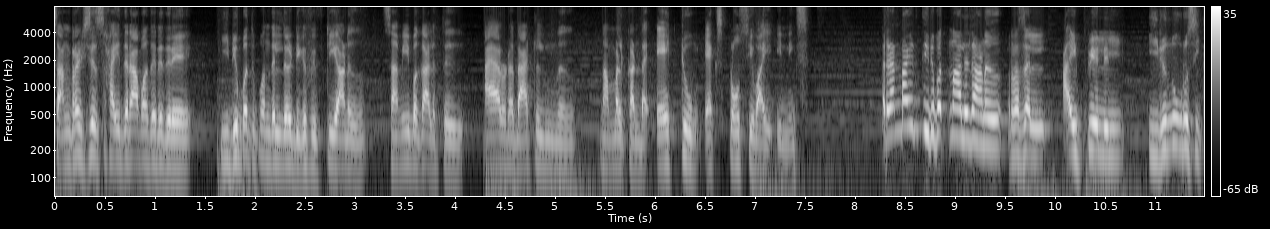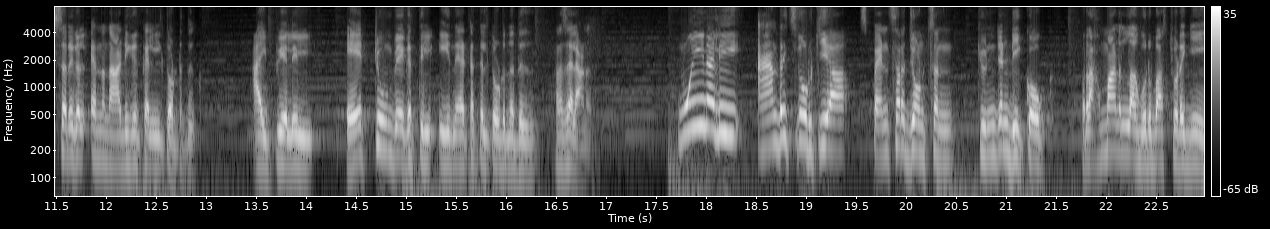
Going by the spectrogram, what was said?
സൺറൈസേഴ്സ് ഹൈദരാബാദിനെതിരെ ഇരുപത് പന്തിൽ നേടിയ ഫിഫ്റ്റിയാണ് സമീപകാലത്ത് അയാളുടെ ബാറ്റിൽ നിന്ന് നമ്മൾ കണ്ട ഏറ്റവും എക്സ്പ്ലോസീവായ ഇന്നിങ്സ് രണ്ടായിരത്തി ഇരുപത്തിനാലിലാണ് റസൽ ഐ പി എല്ലിൽ ഇരുന്നൂറ് സിക്സറുകൾ എന്ന നാടികക്കല്ലിൽ തൊട്ടത്. ഐ പി എല്ലിൽ ഏറ്റവും വേഗത്തിൽ ഈ നേട്ടത്തിൽ തൊടുന്നത് റസലാണ്. Moeen Ali Anrich Nortje Spencer Johnson Quinton de Kock Rahmanullah Gurbaz തുടങ്ങി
